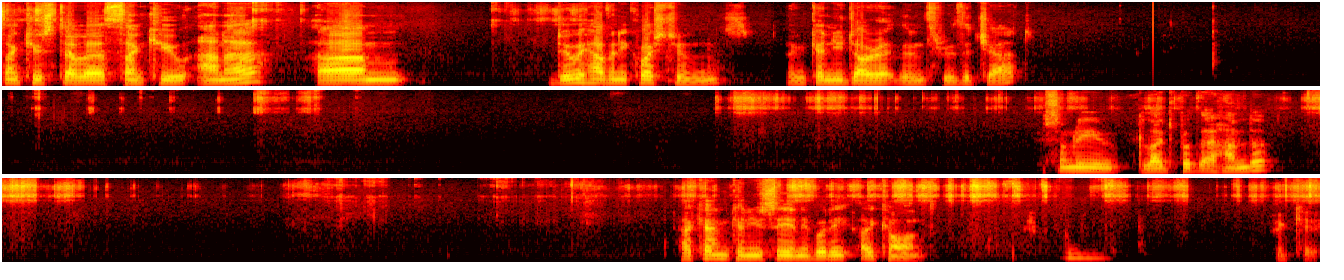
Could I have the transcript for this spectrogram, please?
Thank you, Stella. Thank you, Anna. Um, do we have any questions? And can you direct them through the chat? Somebody would like to put their hand up? Hakan, can you see anybody? I can't. Mm. Okay.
